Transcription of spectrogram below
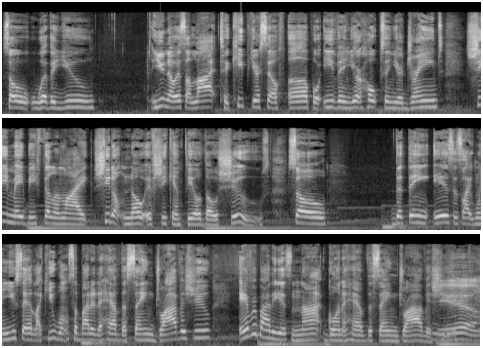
So whether you you know it's a lot to keep yourself up or even your hopes and your dreams she may be feeling like she don't know if she can fill those shoes so the thing is is like when you said like you want somebody to have the same drive as you everybody is not going to have the same drive as you. Yeah.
